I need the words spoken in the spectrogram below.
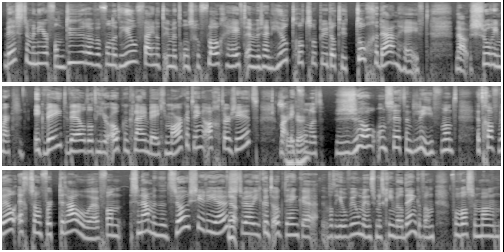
beste meneer Van Duren, we vonden het heel fijn dat u met ons gevlogen heeft... en we zijn heel trots op u dat u het toch gedaan heeft. Nou, sorry, maar ik weet wel dat hier ook een klein beetje marketing achter zit. Maar Zeker. ik vond het zo ontzettend lief. Want het gaf wel echt zo'n vertrouwen. Van, ze namen het zo serieus. Ja. Terwijl je kunt ook denken, wat heel veel mensen misschien wel denken... van volwassen man,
